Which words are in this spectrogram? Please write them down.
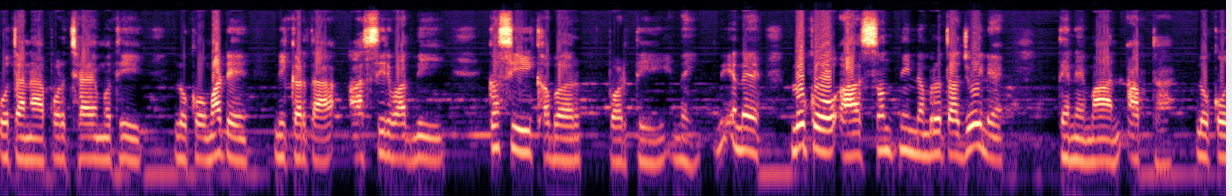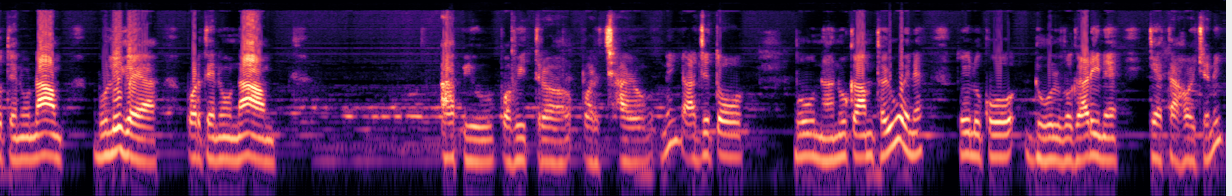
પોતાના પડછાયામાંથી લોકો માટે નીકળતા આશીર્વાદની કશી ખબર પડતી નહીં. અને લોકો આ સંતની નમ્રતા જોઈને તેને માન આપતા. લોકો તેનું નામ ભૂલી ગયા, પણ તેનું નામ આપ્યું પવિત્ર પડછાયો નહીં. આજે તો બહુ નાનું કામ થયું હોય ને, તો એ લોકો ઢોલ વગાડીને કહેતા હોય છે નહીં.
